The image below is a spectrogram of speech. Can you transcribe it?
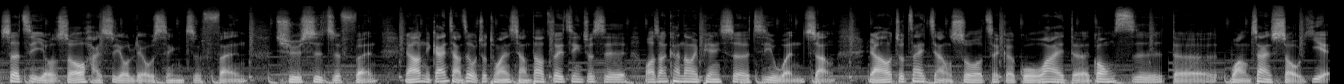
设计有时候还是有流行之分、趋势之分。然后你刚才讲这，我就突然想到最近就是网上看到一篇设计文章，然后就在讲说这个国外的公司的网站首页。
